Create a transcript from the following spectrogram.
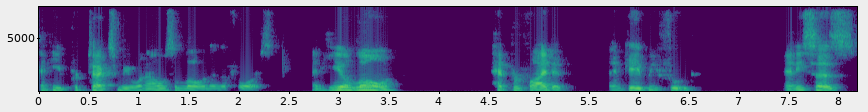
and he protects me when I was alone in the forest. And he alone had provided and gave me food. And he says,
